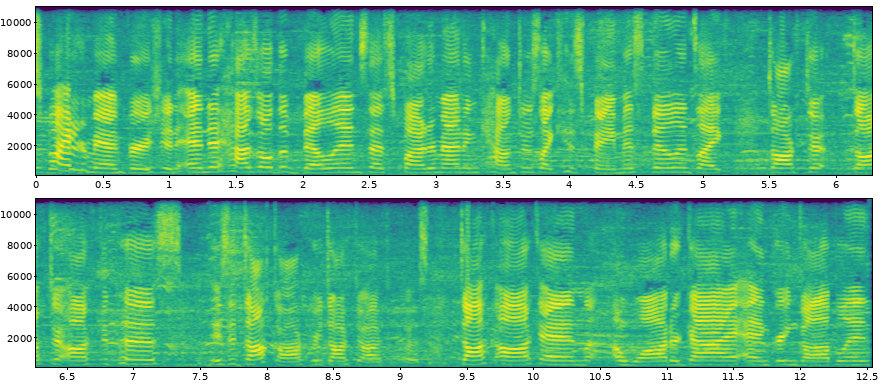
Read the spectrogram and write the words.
Spider-Man version. And it has all the villains that Spider-Man encounters, like his famous villains, like Doctor Doctor Octopus. Is it Doc Ock or Doctor Octopus? Doc Ock and a water guy and Green Goblin.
